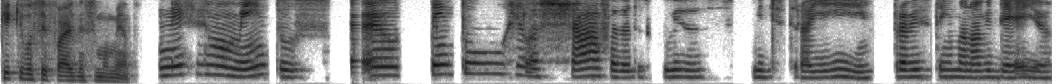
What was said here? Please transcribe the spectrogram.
que, que você faz nesse momento? Nesses momentos, eu tento relaxar, fazer outras coisas, me distrair, para ver se tem uma nova ideia.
